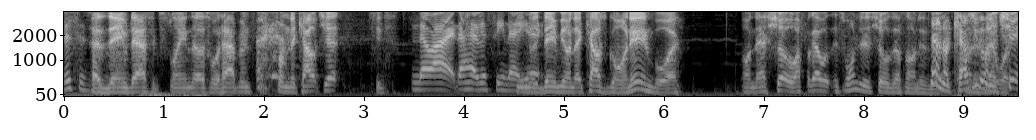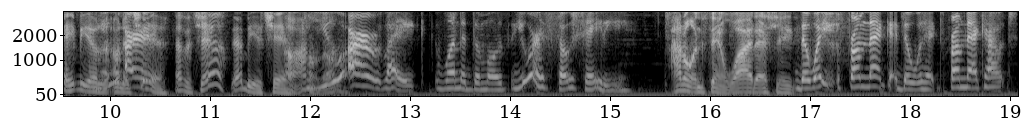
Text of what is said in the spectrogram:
This is Has Dame Dash explained to us what happened from the couch yet? She, no. I, I haven't seen that you know, yet. Dame be on that couch going in, boy. On that show, I forgot. What, it's one of the shows that's on his. No, no, couch. his You on a chair. He be on, a- You on a chair. That's a chair. That'd be a chair. Oh, I don't You know. are like one of the most. You are so shady. I don't understand why that shade. The way from that the from that couch.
